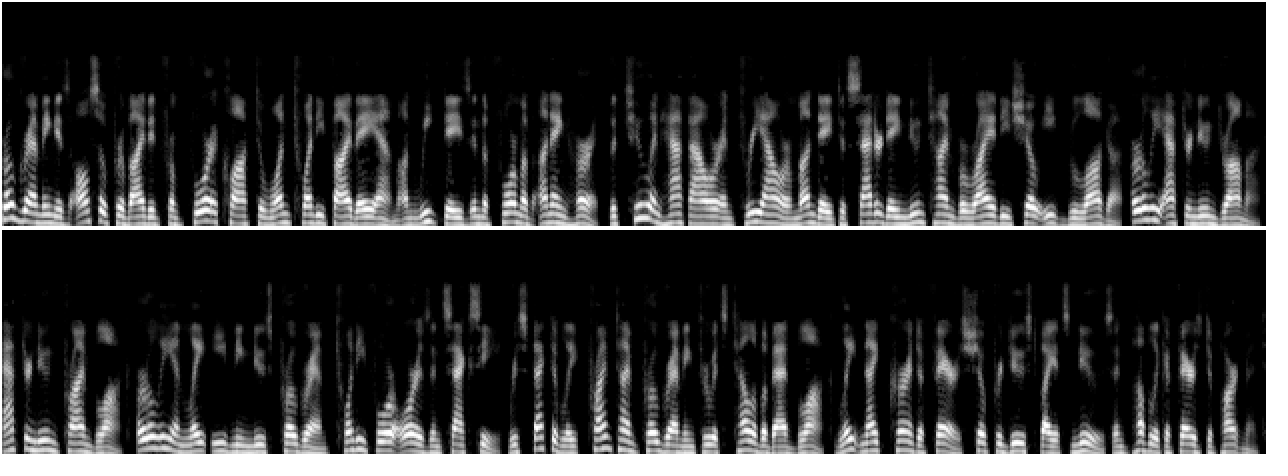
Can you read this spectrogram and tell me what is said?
Programming is also provided from 4 o'clock to 1.25 a.m. on weekdays in the form of Unang Hirit, the two-and-half-hour and three-hour Monday to Saturday noontime variety show Eat Bulaga, early afternoon drama, afternoon prime block, early and late evening news program 24 Oras and Saksi, respectively, primetime programming through its Telebabad block, late-night current affairs show produced by its News and Public Affairs Department.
